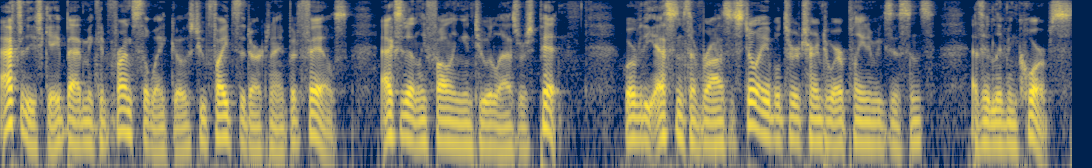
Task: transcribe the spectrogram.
After the escape, Batman confronts the White Ghost, who fights the Dark Knight but fails, accidentally falling into a Lazarus pit. However, the essence of Raz is still able to return to our plane of existence as a living corpse,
